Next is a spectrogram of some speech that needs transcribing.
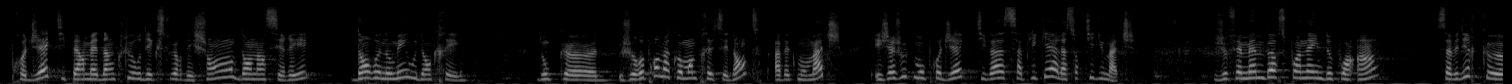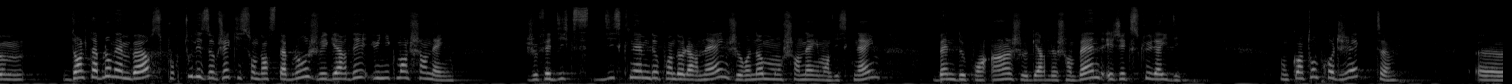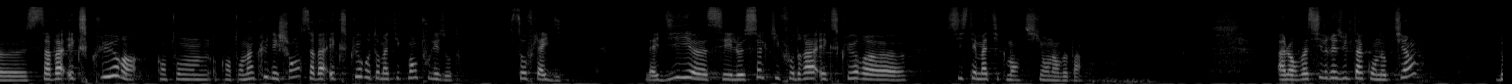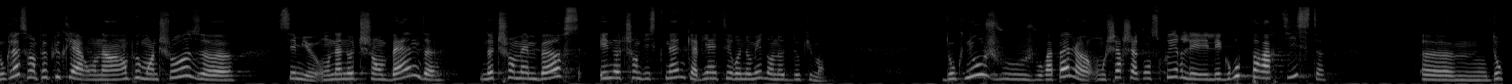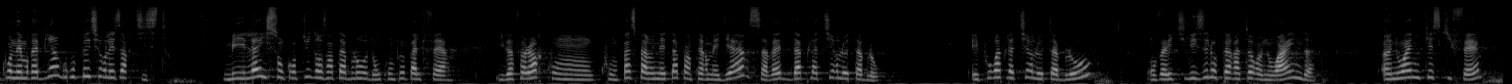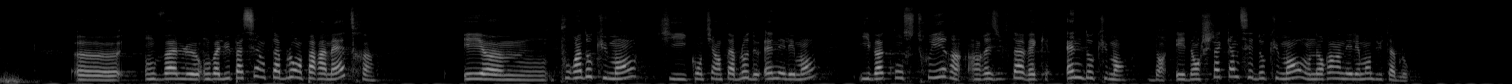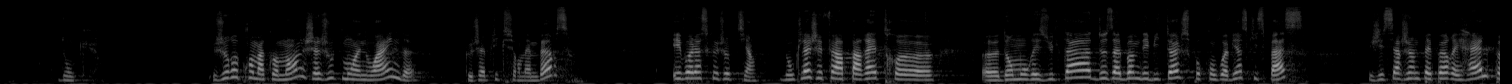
Project, il permet d'inclure ou d'exclure des champs, d'en insérer, d'en renommer ou d'en créer. Donc, euh, je reprends ma commande précédente avec mon match et j'ajoute mon project qui va s'appliquer à la sortie du match. Je fais members.name 2.1. Ça veut dire que dans le tableau members, pour tous les objets qui sont dans ce tableau, je vais garder uniquement le champ name. Je fais diskname 2.name, je renomme mon champ name en diskname, bend 2.1, je garde le champ bend et j'exclus l'id. Donc quand on project, euh, ça va exclure, quand on, quand on, inclut des champs, ça va exclure automatiquement tous les autres, sauf l'id. L'id, euh, c'est le seul qu'il faudra exclure euh, systématiquement si on n'en veut pas. Alors voici le résultat qu'on obtient. Donc là, c'est un peu plus clair. On a un peu moins de choses, c'est mieux. On a notre champ bend, notre champ members et notre champ diskname qui a bien été renommé dans notre document. Donc nous, je vous, rappelle, on cherche à construire les, groupes par artiste. Euh, donc on aimerait bien grouper sur les artistes. Mais là, ils sont contenus dans un tableau, donc on ne peut pas le faire. Il va falloir qu'on passe par une étape intermédiaire, ça va être d'aplatir le tableau. Et pour aplatir le tableau, on va utiliser l'opérateur unwind. Unwind, qu'est-ce qu'il fait? Euh, on, va on va lui passer un tableau en paramètres Et pour un document qui contient un tableau de n éléments, il va construire un résultat avec n documents. et dans chacun de ces documents, on aura un élément du tableau. Donc, je reprends ma commande, j'ajoute mon unwind que j'applique sur members, et voilà ce que j'obtiens. Donc là, j'ai fait apparaître euh, euh, dans mon résultat deux albums des Beatles pour qu'on voit bien ce qui se passe. J'ai Sgt Pepper et Help,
